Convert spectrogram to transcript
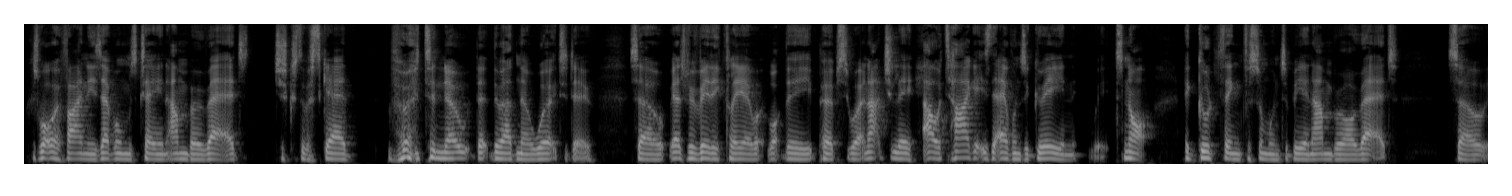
Because what we're finding is everyone was saying amber, red, just because they were scared to note that they had no work to do. So we have to be really clear what, the purposes were. And actually, our target is that everyone's agreeing. It's not a good thing for someone to be an amber or red. So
